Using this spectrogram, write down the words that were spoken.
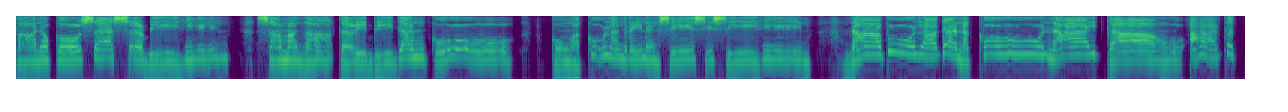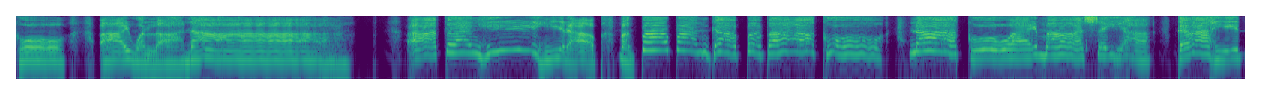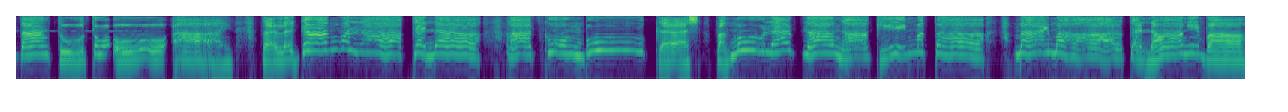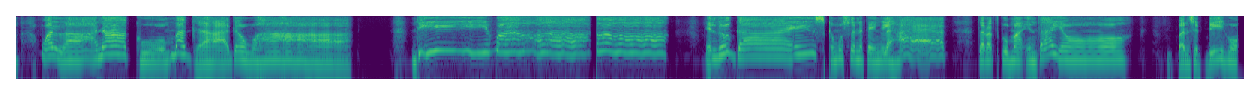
Paano ko sasabihin sa mga kaibigan ko kung ako lang rin ang sisisihin? Nabulagan ako na ikaw at ako ay wala na. At ang hirap magpapanggap pa ba ako na ako ay masaya kahit ang totoo ay talagang wala ka na at kung bukas pagmulat ng aking mata may mahal ka ng iba wala na akong magagawa. Di Hello guys! Kamusta na kayong lahat? Tara't kumain tayo. Pansit bihon.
